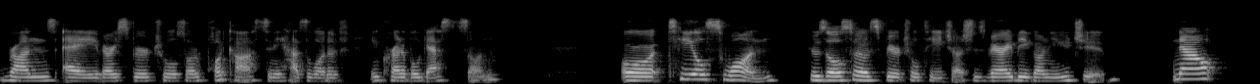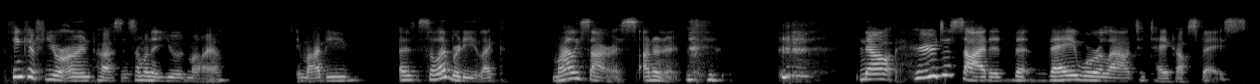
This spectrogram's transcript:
runs a very spiritual sort of podcast and he has a lot of incredible guests on. Or Teal Swan, who's also a spiritual teacher. She's very big on YouTube. Now, think of your own person, someone that you admire. It might be a celebrity like Miley Cyrus. I don't know. now, who decided that they were allowed to take up space?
